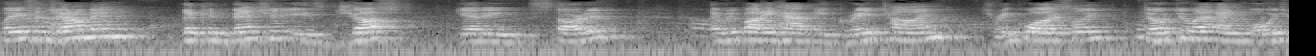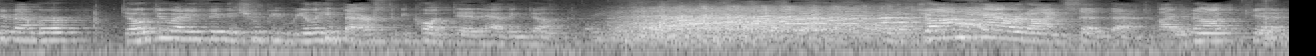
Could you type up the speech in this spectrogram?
Ladies and gentlemen, the convention is just getting started. Everybody have a great time. Drink wisely. Don't do it, and always remember, don't do anything that you'd be really embarrassed to be caught dead having done. John Carradine said that. I'm not kidding.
